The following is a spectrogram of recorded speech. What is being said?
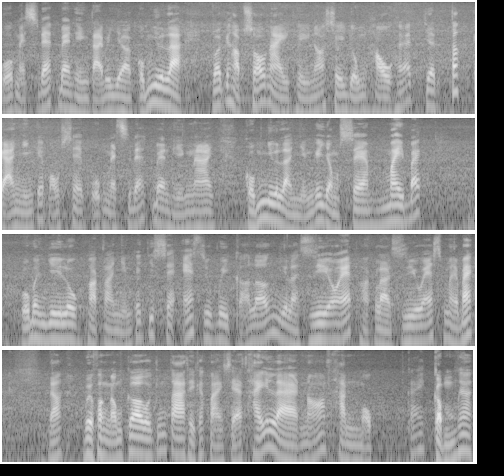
của Mercedes-Benz hiện tại bây giờ. Cũng như là với cái hộp số này thì nó sử dụng hầu hết trên tất cả những cái mẫu xe của Mercedes-Benz hiện nay, cũng như là những cái dòng xe Maybach của bên Di luôn, hoặc là những cái chiếc xe SUV cỡ lớn như là GOS hoặc là GOS Maybach. Đó, về phần động cơ của chúng ta thì các bạn sẽ thấy là nó thành một cái cụm ha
